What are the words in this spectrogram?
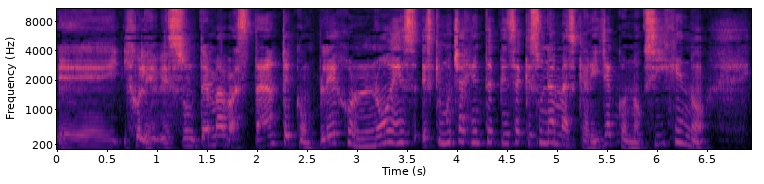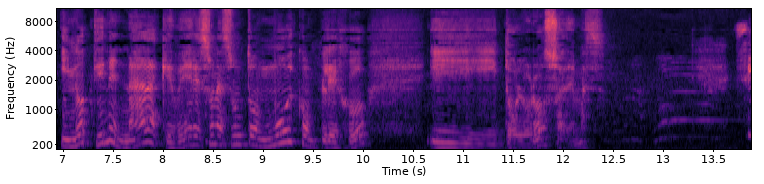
eh, híjole, es un tema bastante complejo. No es, es que mucha gente piensa que es una mascarilla con oxígeno y no tiene nada que ver. Es un asunto muy complejo y doloroso además. Sí,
